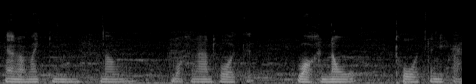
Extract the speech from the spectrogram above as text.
เดี๋ยวเรามากินน้องวอลคานาโทดกับวอลคาโนโทดกันดีกว่า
